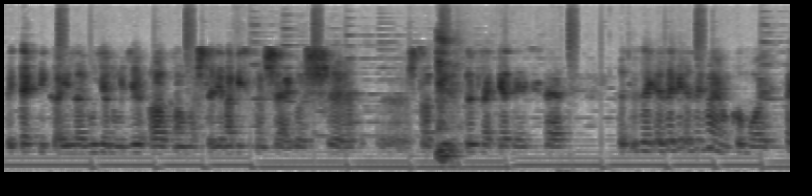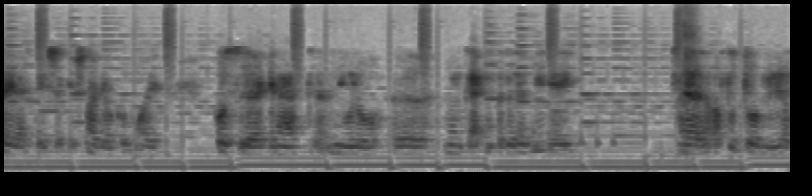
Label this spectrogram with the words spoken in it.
hogy technikailag ugyanúgy alkalmas legyen a biztonságos, stabil közlekedésre, tehát ezek, ezek, ezek nagyon komoly fejlesztések és nagyon komoly hosszú éveken át nyúló munkáknak az eredményei. A futómű, a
